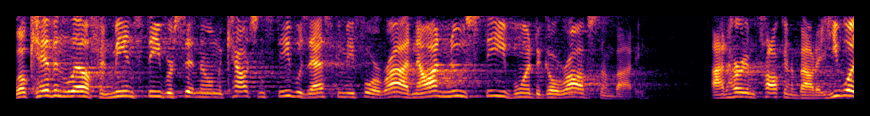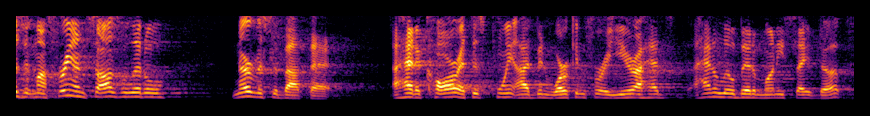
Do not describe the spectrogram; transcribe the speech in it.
Well, Kevin left, and me and Steve were sitting on the couch, and Steve was asking me for a ride. Now, I knew Steve wanted to go rob somebody. I'd heard him talking about it. He wasn't my friend, so I was a little nervous about that. I had a car at this point. I'd been working for a year. I had, I had a little bit of money saved up.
